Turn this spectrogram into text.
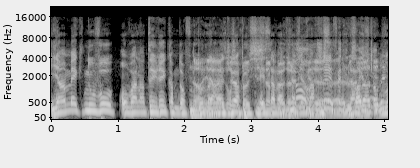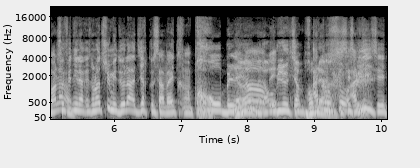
il y a un mec nouveau, on va l'intégrer comme dans Football il a raison, Manager c'est pas aussi et ça va très la bien marcher. euh, il a raison. Il là-dessus, mais de là à dire que ça va être un problème. Non, mais le terme problème. C'est c'est-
